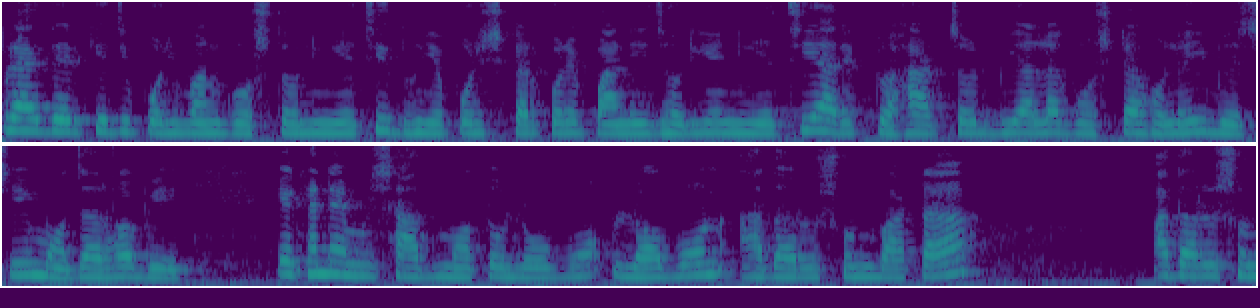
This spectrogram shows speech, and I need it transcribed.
প্রায় দেড় কেজি পরিমাণ গোস্ত নিয়েছি। ধুয়ে পরিষ্কার করে পানি ঝরিয়ে নিয়েছি। আর একটু হাড়, চর্বিওয়ালা গোষ্ঠটা হলেই বেশি মজার হবে। এখানে আমি স্বাদ মতো লবণ, আদা, রসুন বাটা, আদা, রসুন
